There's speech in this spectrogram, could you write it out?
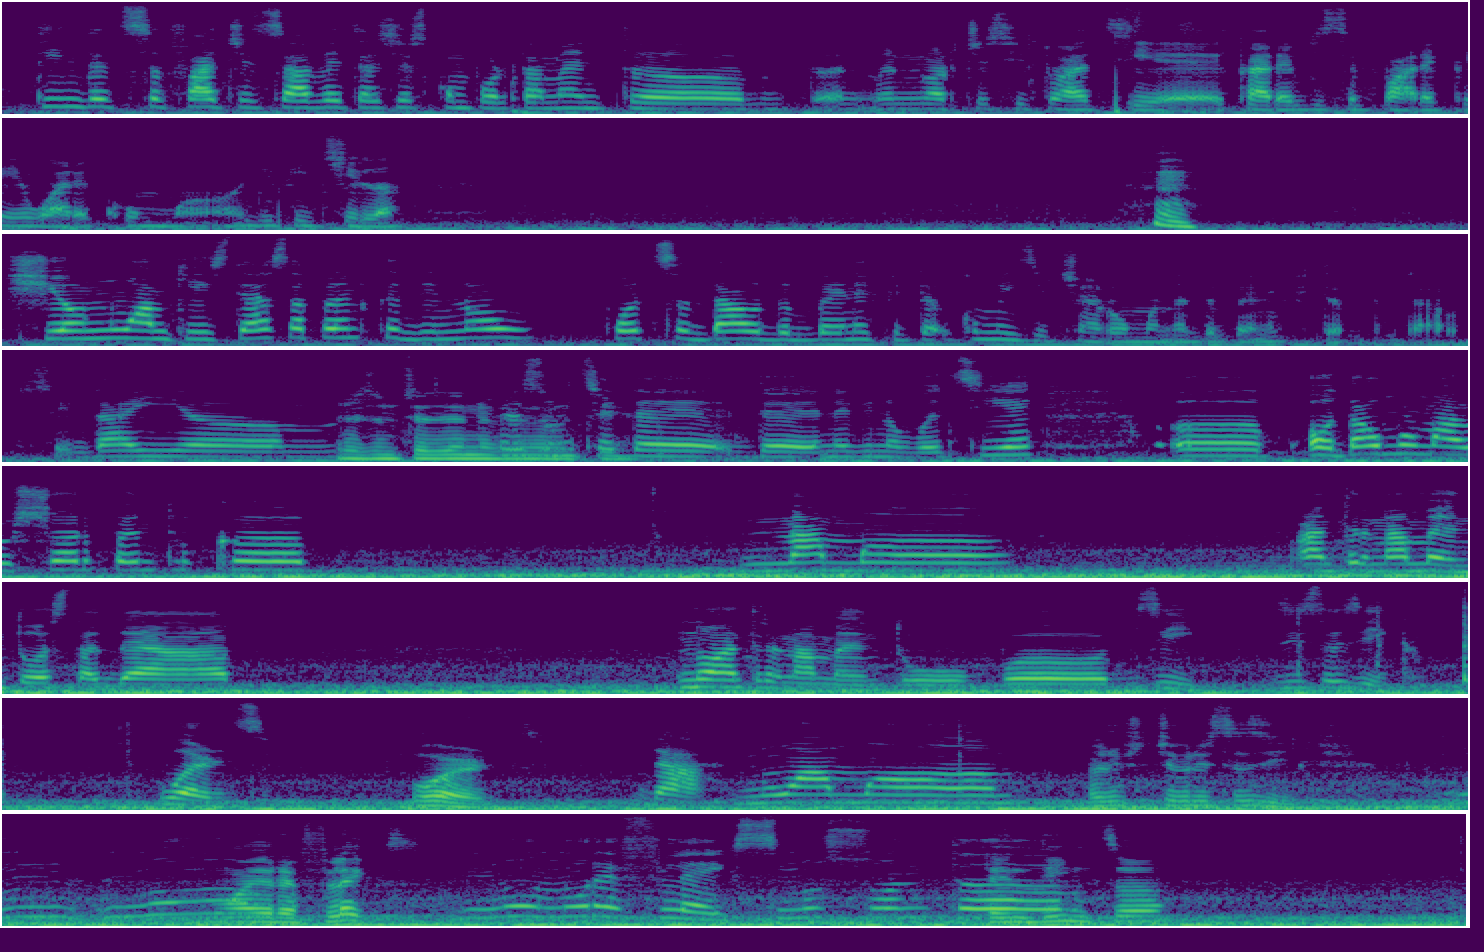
tindeți să faceți, să aveți acest comportament uh, în, în orice situație care vi se pare că e oarecum uh, dificilă. Hm. Și eu nu am chestia asta pentru că, din nou, pot să dau the benefit, cum îi zice în română, the benefit of the doubt, să-i dai uh, Prezumție de nevinovăție. prezumție de, de nevinovăție. Uh, o dau mult mai ușor pentru că n-am uh, antrenamentul ăsta de a... Nu antrenamentul, uh, zi, zi să zic, words. Words. Da, nu am... Uh, Păi nu știu ce vrei să zici. n- nu, Nu ai reflex, nu, nu reflex, nu sunt... Uh, tendință.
